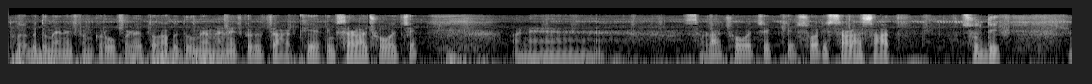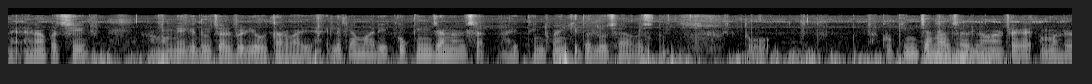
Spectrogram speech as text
તો એ બધું મેનેજ પણ કરવું પડે. તો આ બધું મેં મેનેજ કર્યું ચારથી આઈ થિંક સાડા છ વચ્ચે. અને સાડા છ વચ્ચે કે સોરી સાડા સાત સુધી. અને એના પછી મમ્મીએ કીધું, ચાલ વીડિયો ઉતારવા આવીએ. એટલે કે અમારી કુકિંગ ચેનલ છે. આઈ થિંક મેં કીધેલું છે આ તો કુકિંગ ચેનલ છે એટલા માટે અમારે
